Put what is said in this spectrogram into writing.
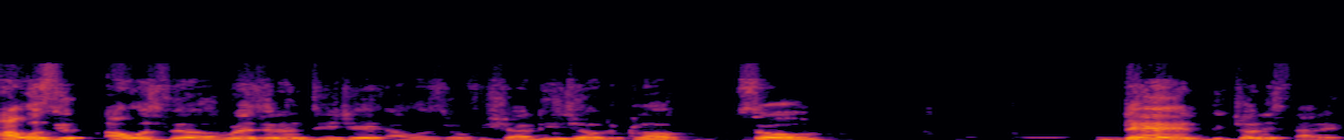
I was the I was the resident DJ, I was the official DJ of the club. So then the journey started.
